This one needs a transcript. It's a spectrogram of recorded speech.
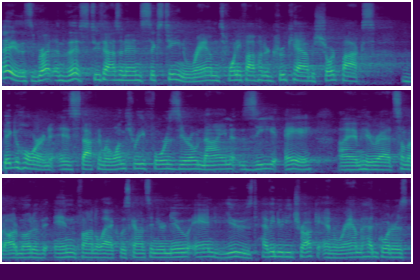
Hey, this is Brett, and this 2016 Ram 2500 Crew Cab Short Box Bighorn is stock number 13409ZA. I am here at Summit Automotive in Fond du Lac, Wisconsin, your new and used heavy-duty truck and Ram headquarters.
